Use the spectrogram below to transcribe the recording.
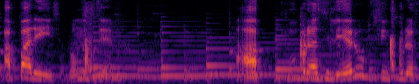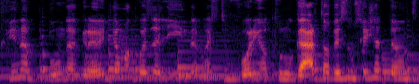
aparência, vamos dizer, né? A, pro brasileiro, cintura fina, bunda grande é uma coisa linda, mas se for em outro lugar, talvez não seja tanto.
